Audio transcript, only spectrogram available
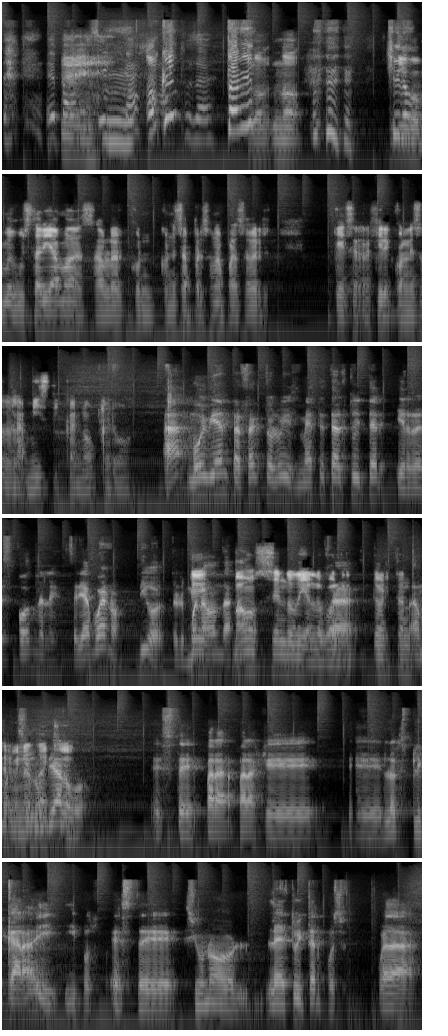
eh, eh, ok, está bien. No, no. Digo, me gustaría más hablar con, con esa persona para saber qué se refiere con eso de la mística, ¿no? Pero Ah, muy bien, perfecto, Luis. Métete al Twitter y respóndele. Sería bueno, digo, buena onda. Vamos haciendo diálogo. vamos haciendo un diálogo este, para, para que eh, lo explicara y, pues, este, si uno lee Twitter, pues pueda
